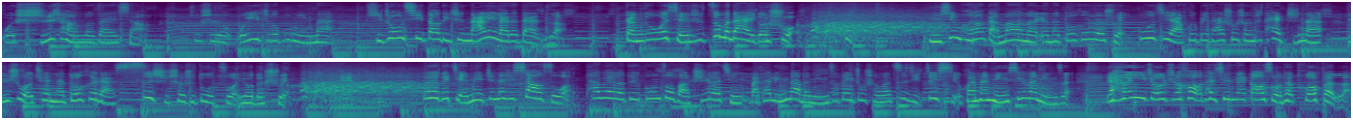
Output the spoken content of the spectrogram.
我时常都在想，就是我一直都不明白，体重器到底是哪里来的胆子，敢给我显示这么大一个数。女性朋友感冒呢，让她多喝热水，估计啊会被她说成是太直男。于是我劝她多喝点四十摄氏度左右的水。我有个姐妹真的是笑死我，她为了对工作保持热情，把她领导的名字备注成了自己最喜欢的明星的名字。然后一周之后，她现在告诉我她脱粉了，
